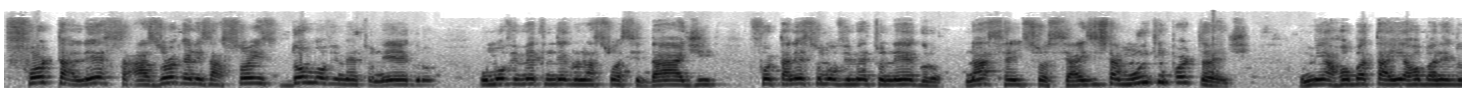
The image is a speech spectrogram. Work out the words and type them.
fortaleça as organizações do movimento negro, o movimento negro na sua cidade, fortaleça o movimento negro nas redes sociais. Isso é muito importante. O minha arroba está aí, arroba negro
